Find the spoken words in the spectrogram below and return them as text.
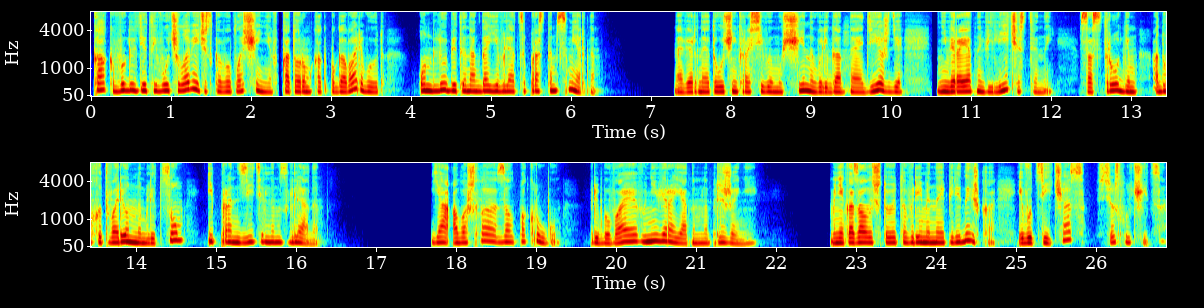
как выглядит его человеческое воплощение, в котором, как поговаривают, он любит иногда являться простым смертным? Наверное, это очень красивый мужчина в элегантной одежде, невероятно величественный, со строгим, одухотворенным лицом и пронзительным взглядом. Я обошла зал по кругу, пребывая в невероятном напряжении. Мне казалось, что это временная передышка, и вот сейчас все случится.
